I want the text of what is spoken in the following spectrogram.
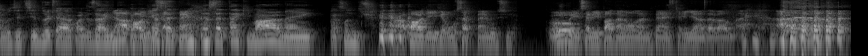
Vous étiez deux qui avaient peur des araignées. Il parle que des serpents. Quand temps qui meurt, ben, personne ne tue. Elle a peur des gros serpents aussi. Oh. Je baissais mes pantalons dans le temps en criant tabarnak.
